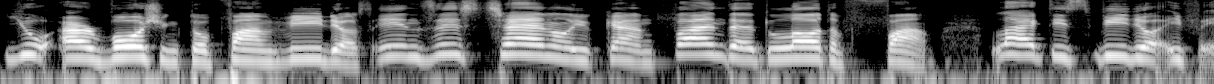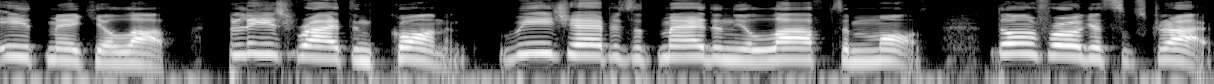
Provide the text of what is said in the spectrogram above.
you are watching top fun videos. In this channel you can find a lot of fun. Like this video if it make you laugh. Please write and comment which episode made you laugh the most. Don't forget subscribe.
